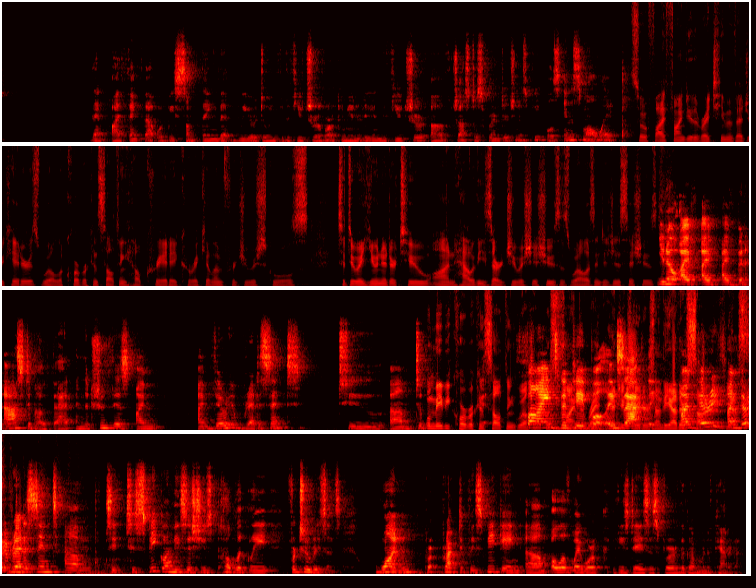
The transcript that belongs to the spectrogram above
then I think that would be something that we are doing for the future of our community and the future of justice for Indigenous peoples in a small way. So, if I find you the right team of educators, will Corber Consulting help create a curriculum for Jewish schools to do a unit or two on how these are Jewish issues as well as Indigenous issues? You know, I've, I've, I've been asked about that, and the truth is, I'm I'm very reticent to um, to well maybe Corber Consulting will find the find people the right exactly on the other I'm side. Very, yes. I'm very reticent um, to to speak on these issues publicly for two reasons. One, pr- practically speaking, um, all of my work these days is for the government of Canada,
